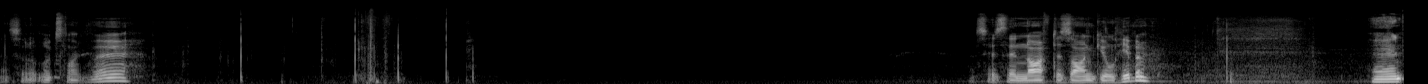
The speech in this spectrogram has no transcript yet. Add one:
That's what it looks like there. It says their knife design Gil Hibben. And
